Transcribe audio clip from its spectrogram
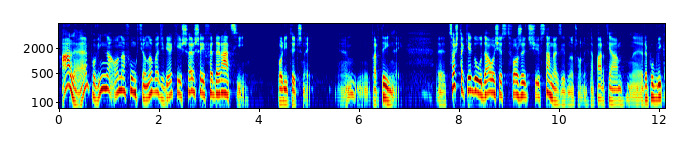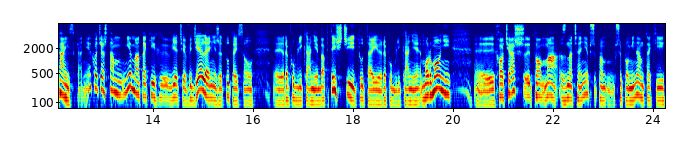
ale powinna ona funkcjonować w jakiejś szerszej federacji politycznej, nie? partyjnej. Coś takiego udało się stworzyć w Stanach Zjednoczonych, ta partia e, republikańska, nie? chociaż tam nie ma takich, wiecie, wydzieleń, że tutaj są e, republikanie baptyści, tutaj republikanie mormoni, e, chociaż to ma znaczenie. Przypominam, taki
